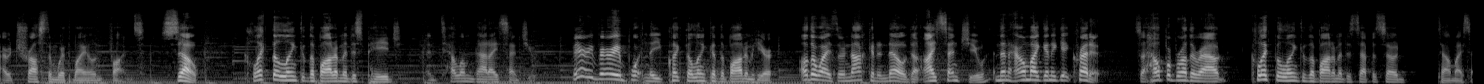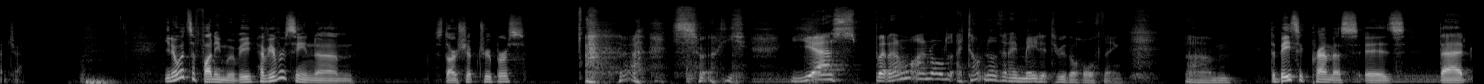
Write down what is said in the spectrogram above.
I would trust them with my own funds. So, click the link at the bottom of this page and tell them that I sent you. Very, very important that you click the link at the bottom here. Otherwise, they're not going to know that I sent you. And then how am I going to get credit? So, help a brother out. Click the link at the bottom of this episode. Tell them I sent you. You know what's a funny movie? Have you ever seen um, Starship Troopers? so, yes, but I don't, I don't. I don't know that I made it through the whole thing. Um, the basic premise is that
